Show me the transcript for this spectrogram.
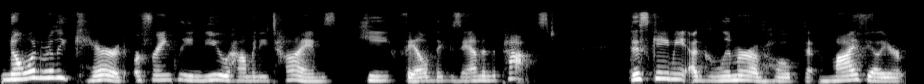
no one really cared or frankly knew how many times he failed the exam in the past. This gave me a glimmer of hope that my failure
